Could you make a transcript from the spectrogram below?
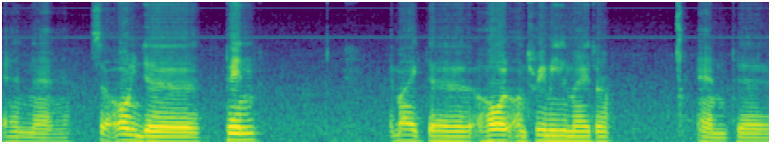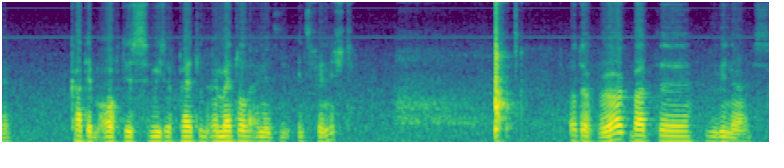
and uh, so only the pin make the hole on 3 millimeter and uh, cut him off this piece of metal, uh, metal and it's, it's finished. A lot of work but uh, really nice.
